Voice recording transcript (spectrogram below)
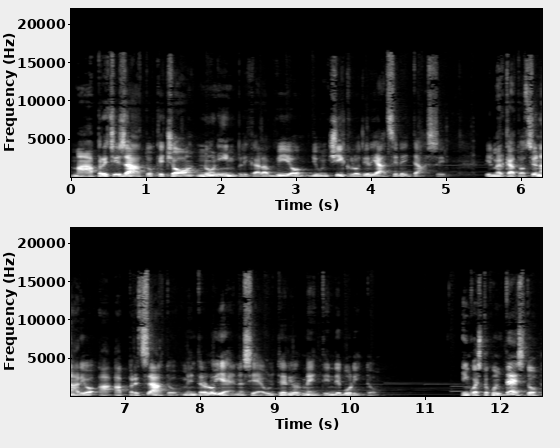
ma ha precisato che ciò non implica l'avvio di un ciclo di rialzi dei tassi. Il mercato azionario ha apprezzato, mentre lo yen si è ulteriormente indebolito. In questo contesto,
